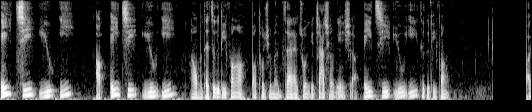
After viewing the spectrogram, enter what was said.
？A G U E 啊，A G U E。那我们在这个地方啊，帮同学们再来做一个加强练习啊。A G U E 这个地方，把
